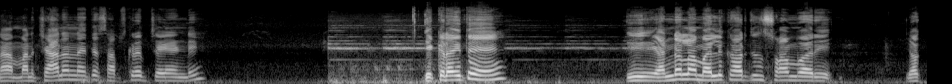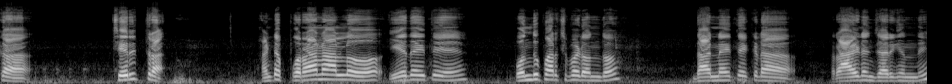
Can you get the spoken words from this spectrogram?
నా మన ఛానల్ని అయితే సబ్స్క్రైబ్ చేయండి. ఇక్కడైతే ఈ ఎండల మల్లికార్జున స్వామివారి యొక్క చరిత్ర అంటే పురాణాల్లో ఏదైతే పొందుపరచబడి ఉందో దాన్ని అయితే ఇక్కడ రాయడం జరిగింది.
